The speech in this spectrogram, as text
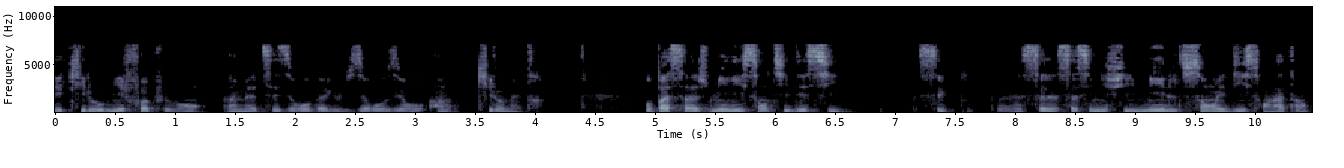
et kilo, 1000 fois plus grand, 1 mètre, c'est 0,001 km. Au passage, millicentidéci, ça, signifie 1000, 100 et 10 en latin.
